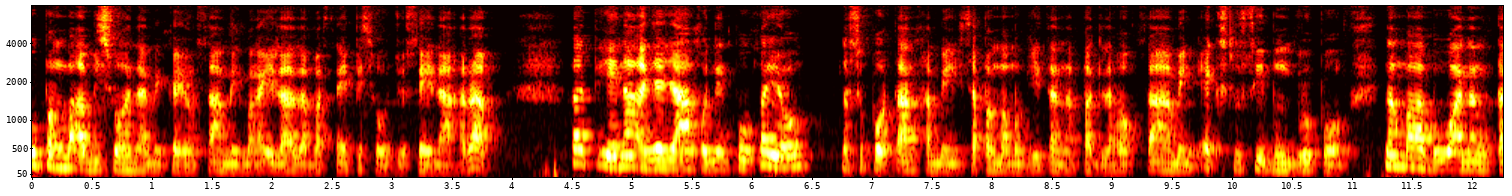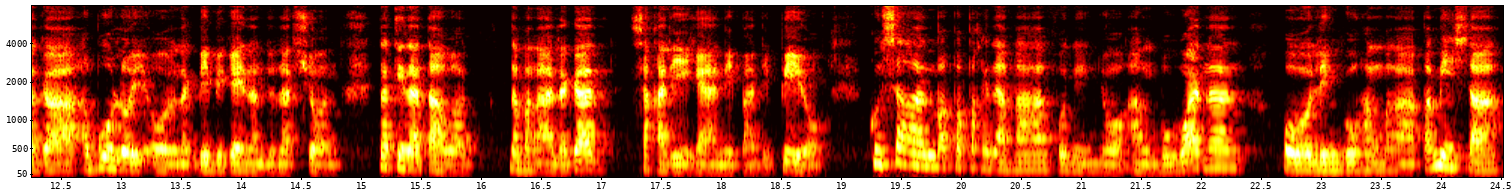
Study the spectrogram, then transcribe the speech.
upang maabisuhan namin kayo sa aming mga ilalabas na episodyo sa inaharap. At inaanyayahan ko din po kayo na suportahan kami sa pamamagitan ng paglahok sa aming eksklusibong grupo ng mga buwanang taga-abuloy o nagbibigay ng donasyon na tinatawag na mga alagad sa kalinga ni Padre Pio kung saan mapapakinabangan po ninyo ang buwanan o lingguhang mga pamisa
